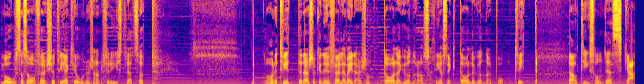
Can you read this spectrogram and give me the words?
Mos och så för 23 kronor sen fryst rätt så upp. Men har ni Twitter där så kan ni följa mig där som Dala-Gunnar alltså. Nedstreck Dala-Gunnar på Twitter allting som det ska.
